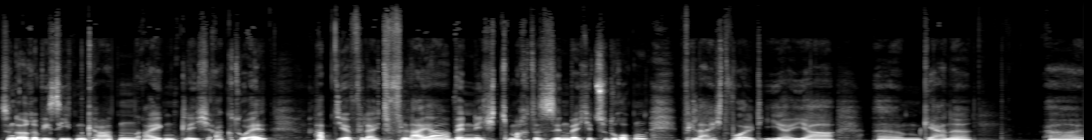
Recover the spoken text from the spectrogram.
sind eure Visitenkarten eigentlich aktuell? Habt ihr vielleicht Flyer? Wenn nicht, macht es Sinn, welche zu drucken. Vielleicht wollt ihr ja ähm, gerne äh,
